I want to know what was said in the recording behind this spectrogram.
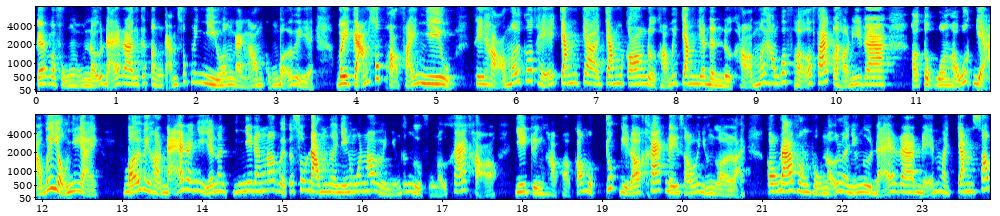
cái và phụ nữ đãi ra thì cái tầng cảm xúc nó nhiều hơn đàn ông cũng bởi vì vậy. Vì cảm xúc họ phải nhiều thì họ mới có thể chăm cho chăm con được, họ mới chăm gia đình được, họ mới không có phở phát là họ đi ra, họ tục quần, họ quốc dạo. Ví dụ như vậy, bởi vì họ đã ra như vậy nên như đang nói về cái số đông thôi nhưng không có nói về những cái người phụ nữ khác, họ di truyền học, họ có một chút gì đó khác đi so với những người lại. Còn đa phần phụ nữ là những người đã ra để mà chăm sóc,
